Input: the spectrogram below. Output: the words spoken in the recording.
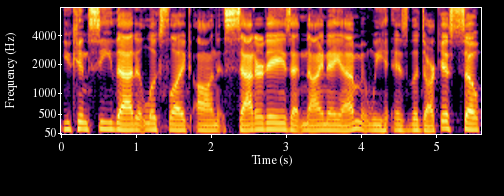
You can see that it looks like on Saturdays at 9 a.m. we is the darkest. So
